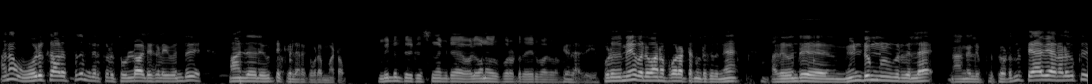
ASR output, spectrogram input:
ஆனால் ஒரு காலத்திலும் இங்க இருக்கிற தொழிலாளிகளை வந்து மாஞ்சலை விட்டு கீழே இறக்க விட மாட்டோம். மீண்டும் திரு கிருஷ்ணாவிட வலுவான ஒரு போராட்டத்தை எதிர்பார்க்கலாம். இல்ல, அது எப்பொழுதுமே வலுவான போராட்டங்கள் இருக்குதுங்க. அது வந்து மீண்டும்ங்கிறது இல்லை. நாங்கள் இப்போ தொடர்ந்து தேவையான அளவுக்கு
